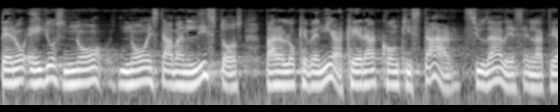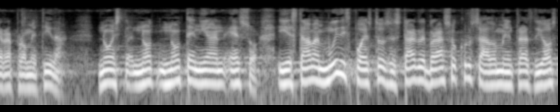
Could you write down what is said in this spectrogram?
pero ellos no, no estaban listos para lo que venía, que era conquistar ciudades en la tierra prometida. No, tenían eso y estaban muy dispuestos a estar de brazo cruzado mientras Dios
